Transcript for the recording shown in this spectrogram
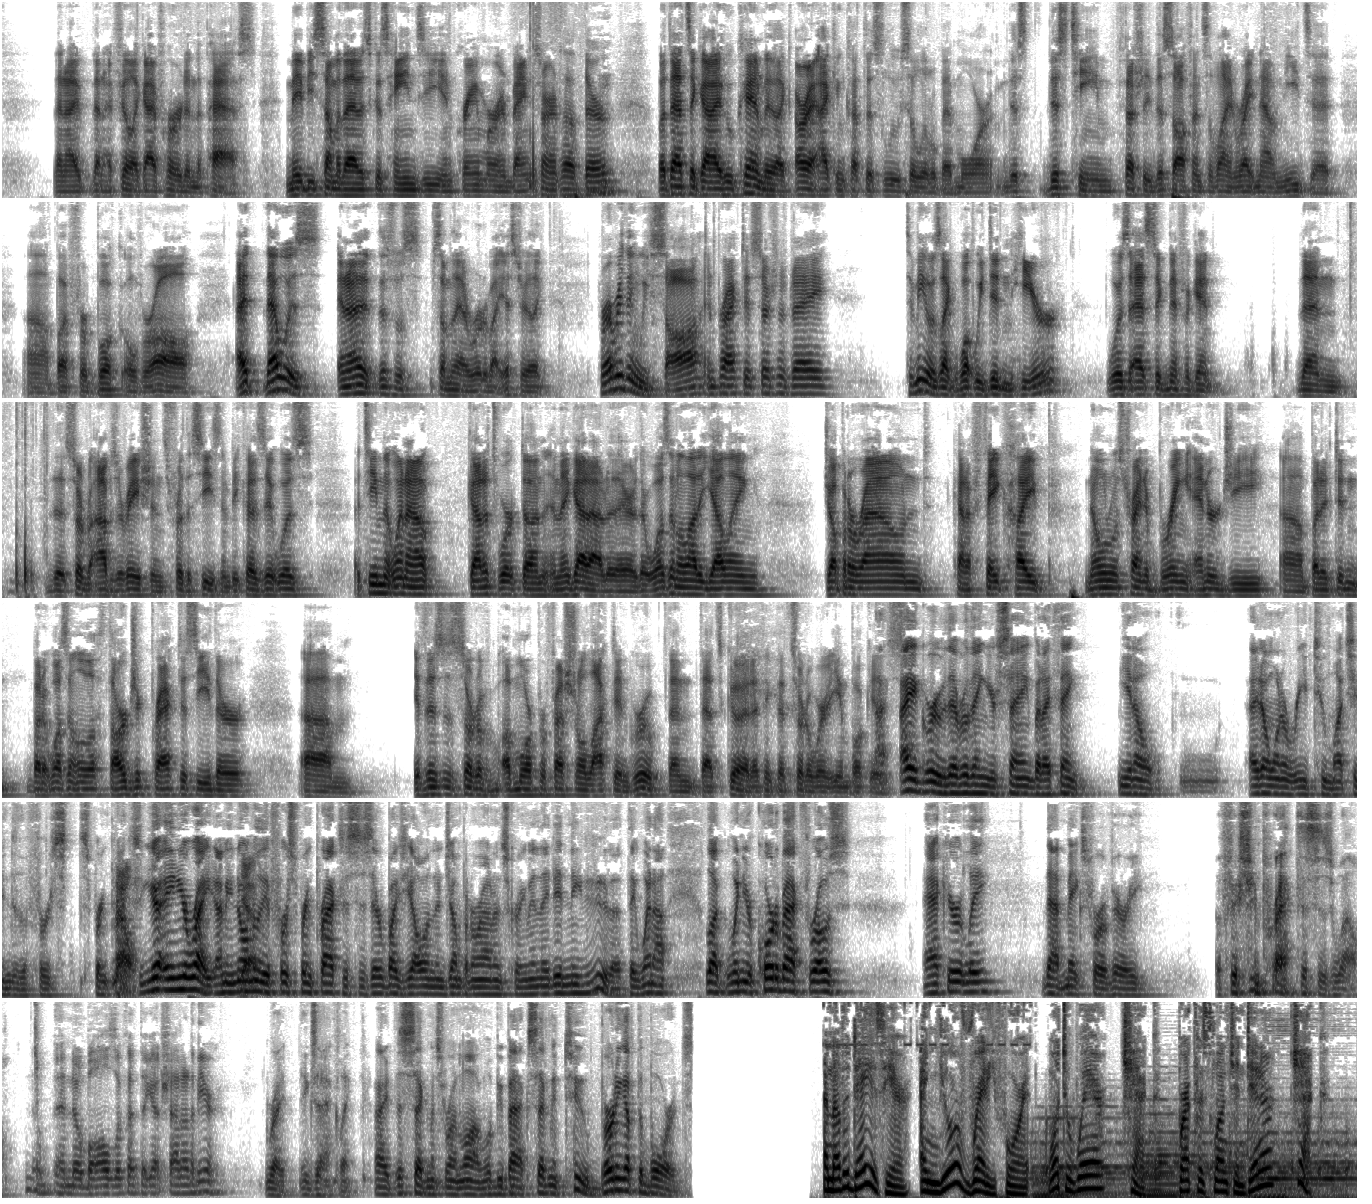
than I than I feel like I've heard in the past. Maybe some of that is because Hainsey and Kraemer and Banks aren't out there. But that's a guy who can be like, all right, I can cut this loose a little bit more. This this team, especially this offensive line right now, needs it. Uh, but for Book overall, I, that was, and I, this was something I wrote about yesterday. Like for everything we saw in practice yesterday, to me, it was like what we didn't hear was as significant than the sort of observations for the season because it was a team that went out, got its work done, and they got out of there. There wasn't a lot of yelling, jumping around, kind of fake hype. No one was trying to bring energy, uh, but it didn't. But it wasn't a lethargic practice either. Um, if this is sort of a more professional, locked-in group, then that's good. I think that's sort of where Ian Book is. I agree with everything you're saying, but I think you know. I don't want to read too much into the first spring practice. Yeah, and you're right. I mean, normally the first spring practice is everybody's yelling and jumping around and screaming. They didn't need to do that. They went out. Look, when your quarterback throws accurately, that makes for a very efficient practice as well. And no balls look like they got shot out of the air. Right, exactly. All right, this segment's run long. We'll be back. Segment two burning up the boards. Another day is here, and you're ready for it. What to wear? Check. Breakfast, lunch, and dinner? Check.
